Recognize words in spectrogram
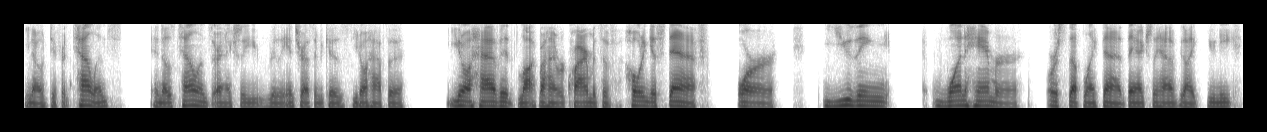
you know, different talents And those talents are actually really interesting because you don't have to you don't have it locked behind requirements of holding a staff or using one hammer or stuff like that. They actually have like unique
